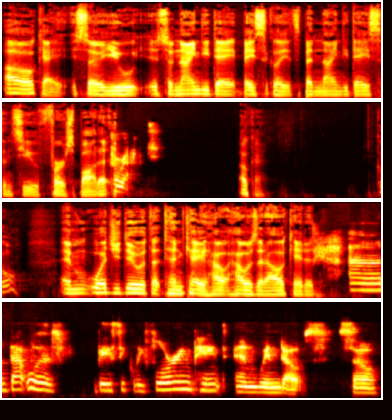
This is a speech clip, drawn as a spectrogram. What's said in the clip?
Oh, okay. So you so 90 day basically it's been 90 days since you first bought it. Correct. Okay. Cool. And what'd you do with that 10K? How, how was it allocated? Uh, that was basically flooring, paint, and windows. So,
